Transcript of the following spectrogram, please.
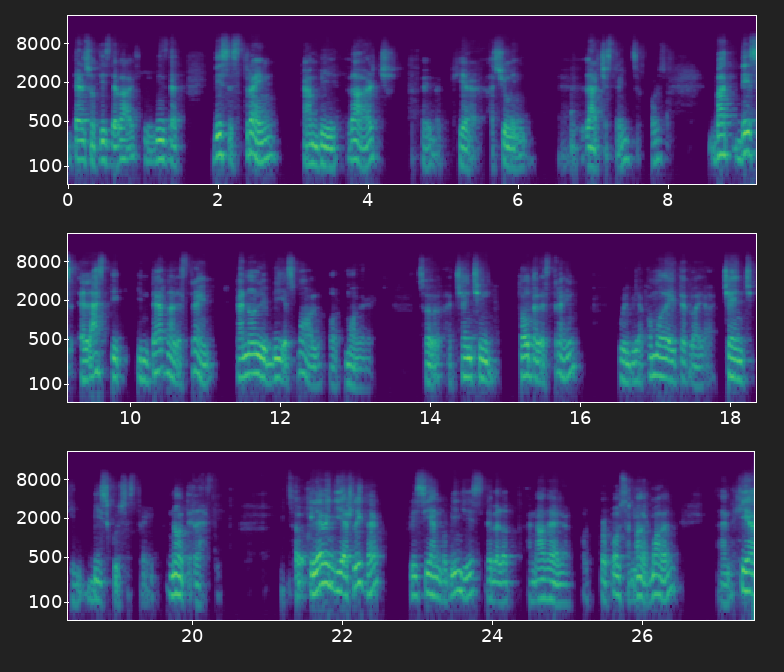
in terms of this device, it means that this strain can be large, here assuming uh, large strains, of course, but this elastic internal strain can only be small or moderate. So a change in total strain will be accommodated by a change in viscous strain, not elastic. So 11 years later, Reese and Govindjee's developed another, or proposed another model. And here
